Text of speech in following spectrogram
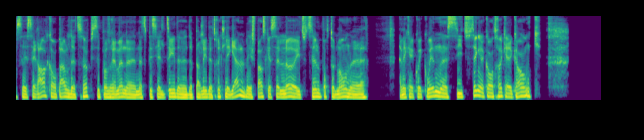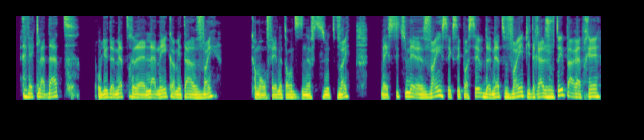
c'est rare qu'on parle de ça, puis c'est pas vraiment notre spécialité de, parler de trucs légaux, mais je pense que celle-là est utile pour tout le monde euh, avec un quick win. Si tu signes un contrat quelconque avec la date, au lieu de mettre l'année comme étant 20, comme on fait, mettons, 19, 18, 20. Ben, si tu mets 20, c'est que c'est possible de mettre 20 puis de rajouter par après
